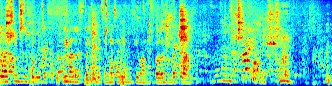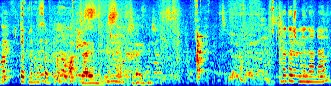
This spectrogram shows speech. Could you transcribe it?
Nie masz nic do powiedzenia. nie mam nic do powiedzenia, za nie mówiłam, bo zobaczyłam pewną osobę. Dodasz mnie na live?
